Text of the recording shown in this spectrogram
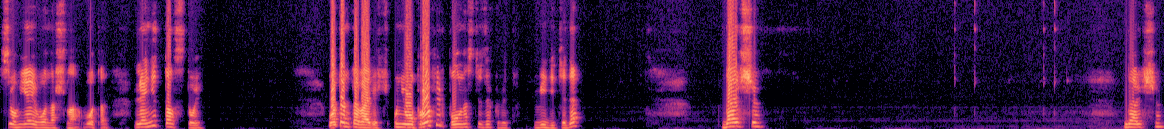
Все, я его нашла. Вот он, Леонид Толстой. Вот он, товарищ. У него профиль полностью закрыт. Видите, да? Дальше. Дальше.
